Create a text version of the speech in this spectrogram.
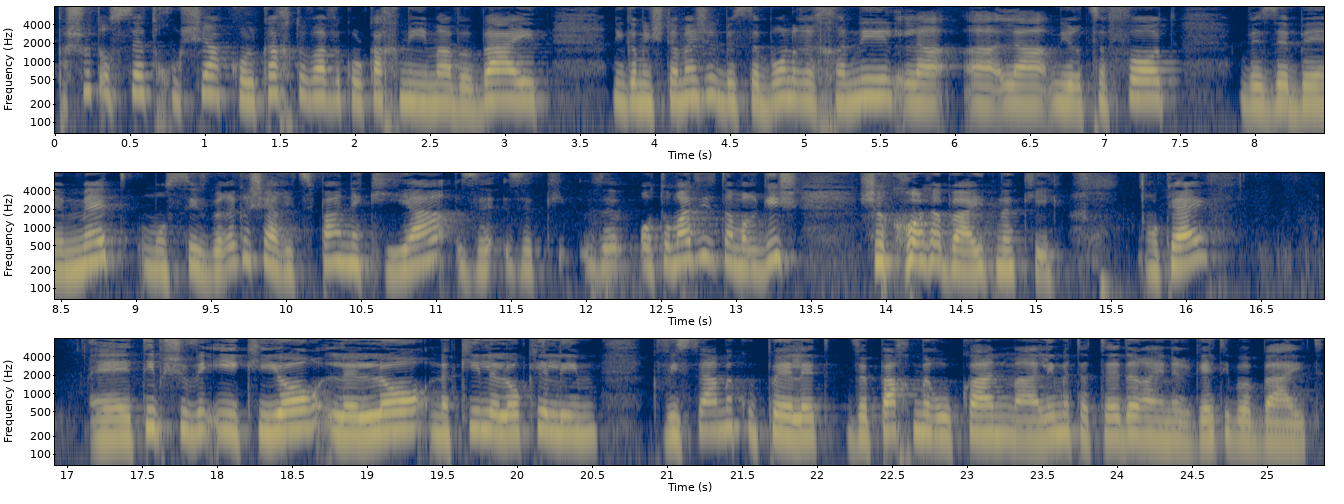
פשוט עושה תחושה כל כך טובה וכל כך נעימה בבית. אני גם משתמשת בסבון ריחני למרצפות, וזה באמת מוסיף. ברגע שהרצפה נקייה, זה, זה, זה אוטומטית אתה מרגיש שכל הבית נקי, אוקיי? אה, טיפ שביעי, כיור ללא, נקי ללא כלים, כביסה מקופלת ופח מרוקן מעלים את התדר האנרגטי בבית.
